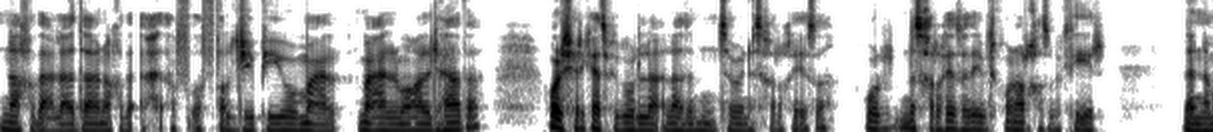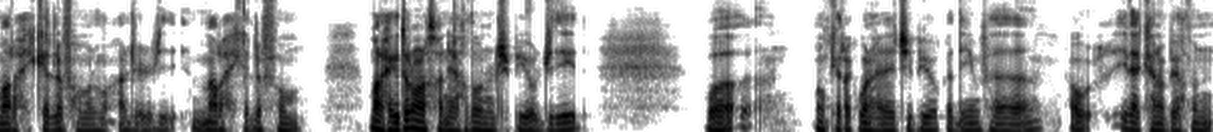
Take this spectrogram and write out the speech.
نأخذ على أداء نأخذ أفضل GPU مع مع المعالج هذا؟ ولا الشركات بتقول لا لازم نسوي نسخة رخيصة؟ والنسخة الرخيصة دي بتكون أرخص بكثير لأنه ما راح يكلفهم المعالج الجديد ما راح يكلفهم ما راح يقدرون أصلا يأخذون ال GPU الجديد. وممكن يركبون عليه GPU قديم ف أو إذا كانوا بياخذون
